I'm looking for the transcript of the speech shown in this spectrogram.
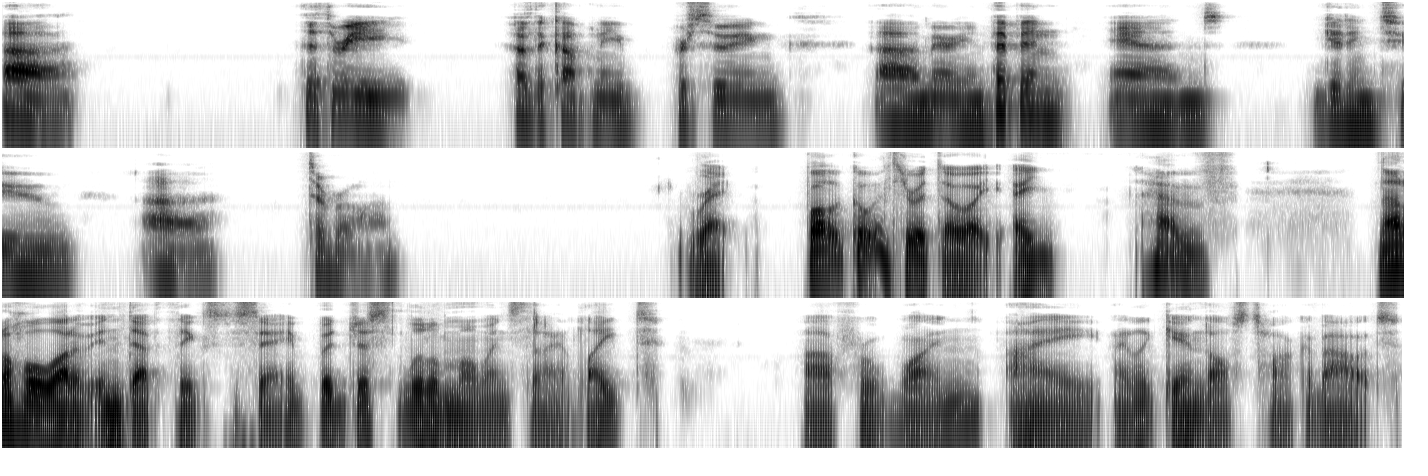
uh, the three of the company pursuing uh, Merry and Pippin and getting to uh, to Rohan. Right. Well, going through it though, I, I have not a whole lot of in-depth things to say, but just little moments that I liked. Uh, for one, I I like Gandalf's talk about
